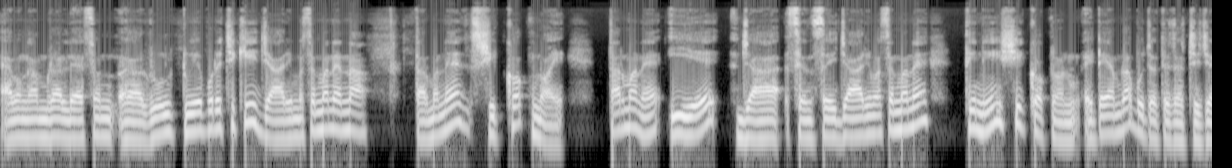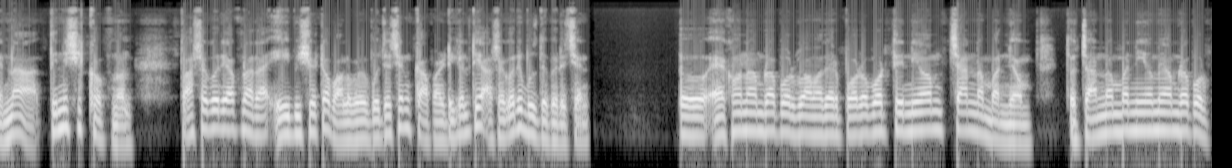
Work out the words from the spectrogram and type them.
এবং আমরা লেসন রুল টু এ পড়েছি কি? জারিমাসেন মানে না, তার মানে শিক্ষক নয়। তার মানে ইয়ে যা সেন্সেই জারিমাসেন মানে তিনি শিক্ষক নন, এটাই আমরা বোঝাতে চাচ্ছি যে না, তিনি শিক্ষক নন। তো আশা করি আপনারা এই বিষয়টা ভালোভাবে বুঝেছেন কাপ আর্টিকেলটি আশা করি বুঝতে পেরেছেন। তো এখন আমরা পড়ব আমাদের পরবর্তী নিয়ম, চার নাম্বার নিয়ম। তো চার নাম্বার নিয়মে আমরা পড়ব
